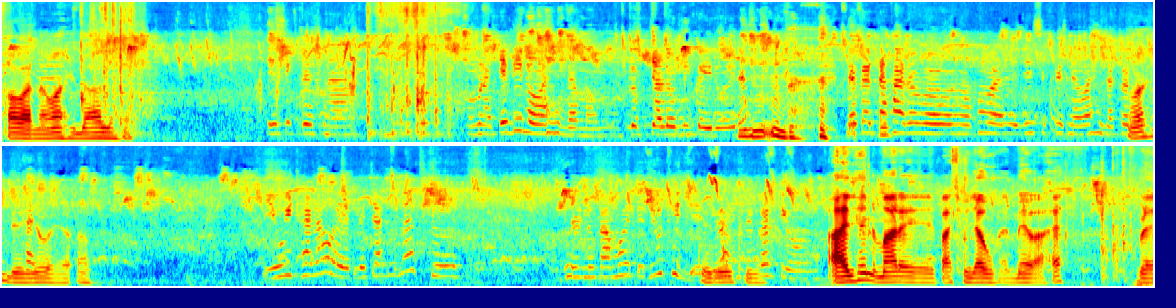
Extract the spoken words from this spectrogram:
સવારના વાહી દાલ છે જય શ્રી કૃષ્ણ. હમણાં કેદી નો વાહિંદામાં લોક ચાલુ નીકળ્યો હોય ને. નકર તો જય શ્રી કૃષ્ણ વાહિંદા કરતો વાહી દે થાય. જોય હા. ઈ ઉઠા ના હોય એટલે ચાલુ નાખ્યું ભીડનું કામ હોય તો ઉઠી જ એ દી જાય. કરતી હોય. આજ છે ને મારે પાછું જવું હે મેવા હે. આપણે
